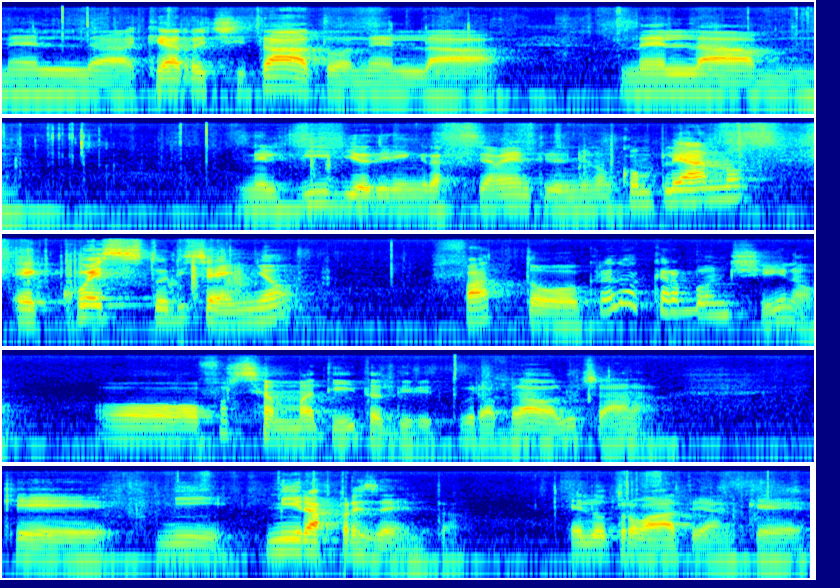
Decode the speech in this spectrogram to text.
nel che ha recitato nella, nella, mh, mm, nel video di ringraziamenti del mio non compleanno. E questo disegno fatto, credo a carboncino, o forse a matita addirittura, brava Luciana, che mi, mi rappresenta. E lo trovate anche,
